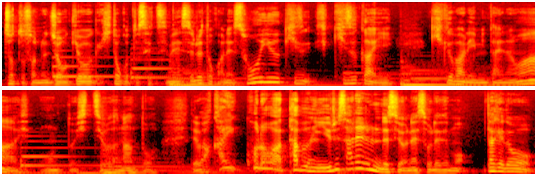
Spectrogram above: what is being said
ちょっとその状況を一言説明するとかねそういう気遣い気配りみたいなのは本当必要だなと。で若い頃は多分許されるんですよねそれでも。だけど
